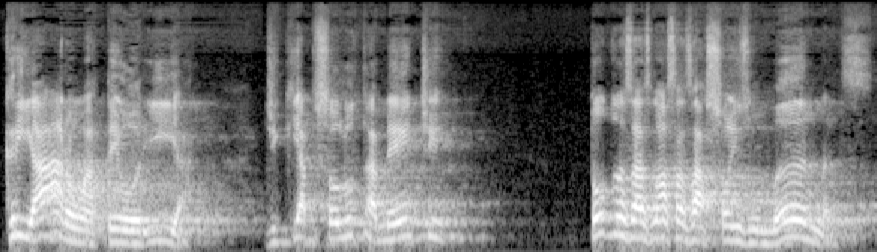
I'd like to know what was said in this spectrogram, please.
criaram a teoria de que absolutamente todas as nossas ações humanas,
